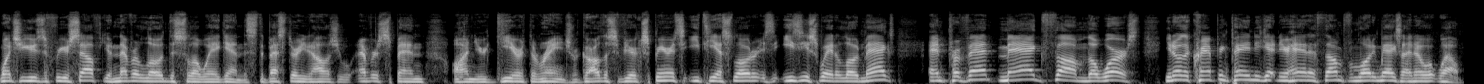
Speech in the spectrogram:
Once you use it for yourself, you'll never load the slow way again. This is the best thirty dollars you will ever spend on your gear at the range, regardless of your experience. ETS loader is the easiest way to load mags and prevent mag thumb, the worst. You know the cramping pain you get in your hand and thumb from loading mags. I know it well.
